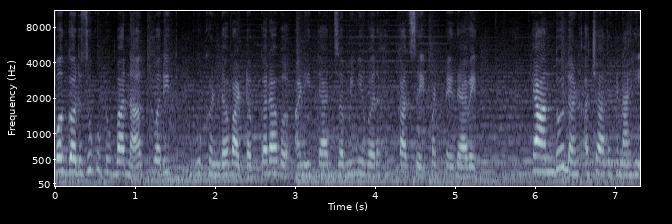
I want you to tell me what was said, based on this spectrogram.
व गरजू कुटुंबांना त्वरित भूखंड वाटप करावं आणि त्या जमिनीवर हक्काचे पट्टे द्यावेत. हे आंदोलन अचानक नाही.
